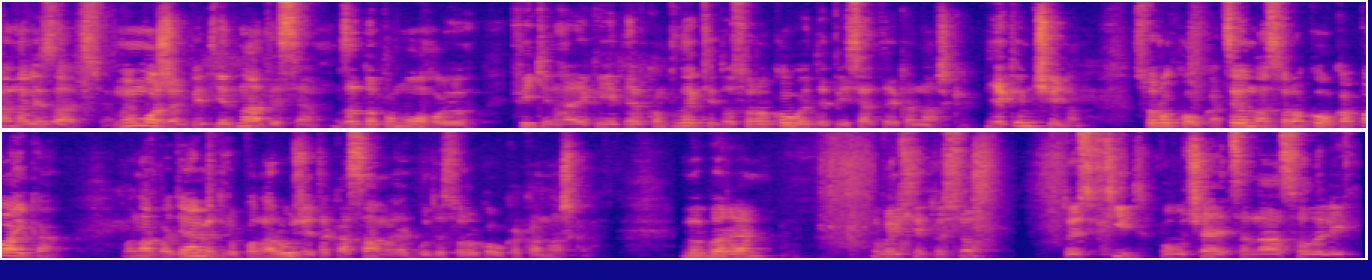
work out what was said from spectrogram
каналізацію. Ми можемо під'єднатися за допомогою фітінга, який йде в комплекті до 40 до 50 канашки. Яким чином? 40 Це у нас 40 пайка. Вона по діаметру, по наружі така сама, як буде 40 канашка. Ми беремо вихід ось, тобто вхід, виходить, на солеліфт.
